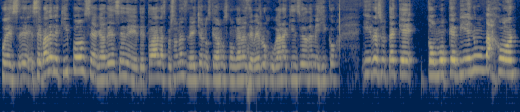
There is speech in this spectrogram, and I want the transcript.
pues eh, se va del equipo, se agradece de, de, todas las personas, de hecho nos quedamos con ganas de verlo jugar aquí en Ciudad de México. Y resulta que como que viene un bajón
